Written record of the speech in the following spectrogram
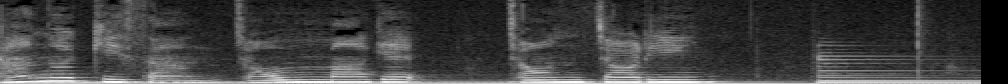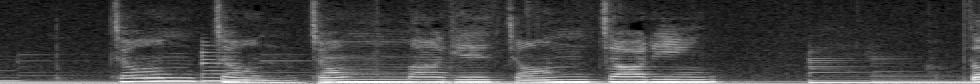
たぬきさんちょんまげちょんちょりん。ちょんちょんちょんまげちょんちょりん。ぞ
